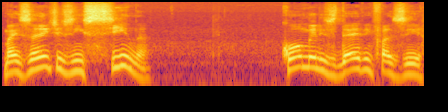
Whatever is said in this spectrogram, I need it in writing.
mas antes ensina como eles devem fazer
